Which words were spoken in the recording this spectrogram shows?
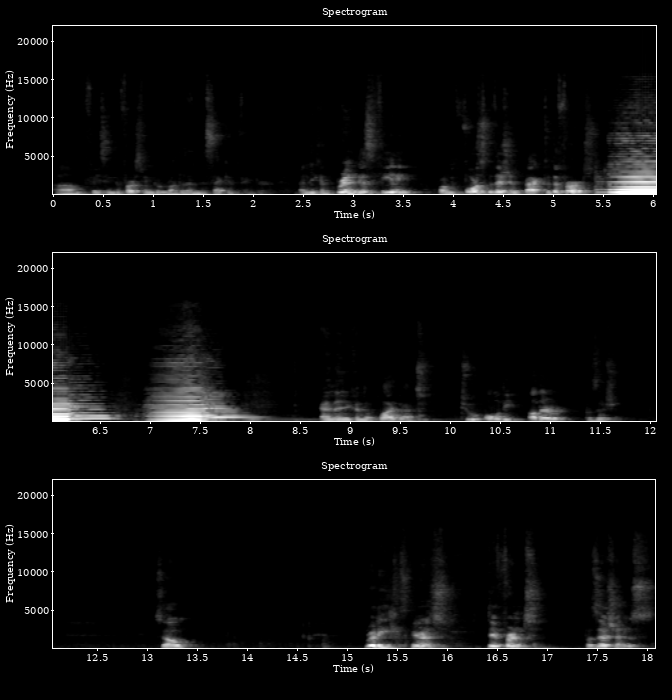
um, facing the first finger rather than the second finger. And you can bring this feeling from the fourth position back to the first. And then you can apply that to all the other positions. So really experience different positions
